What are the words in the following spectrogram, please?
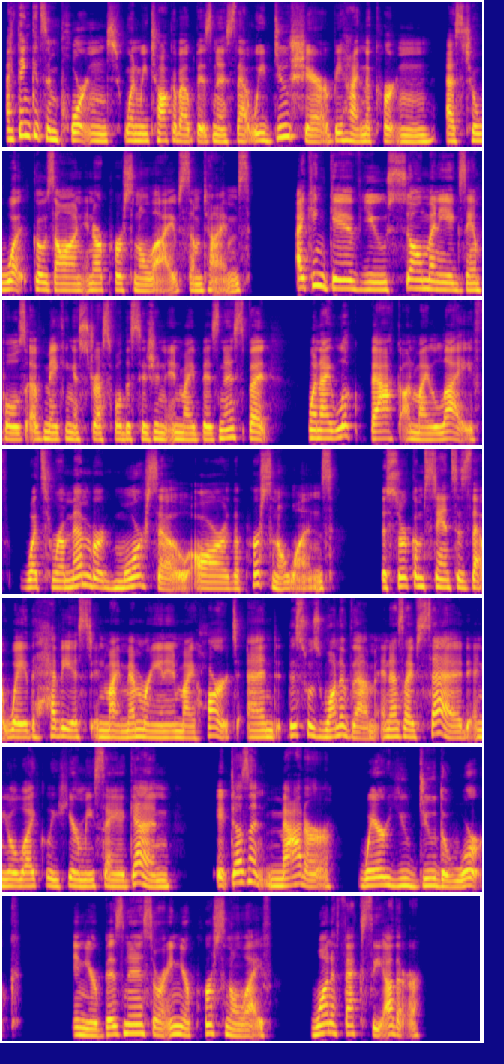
I think it's important when we talk about business that we do share behind the curtain as to what goes on in our personal lives sometimes. I can give you so many examples of making a stressful decision in my business, but when I look back on my life, what's remembered more so are the personal ones, the circumstances that weigh the heaviest in my memory and in my heart. And this was one of them. And as I've said, and you'll likely hear me say again, it doesn't matter where you do the work in your business or in your personal life, one affects the other.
